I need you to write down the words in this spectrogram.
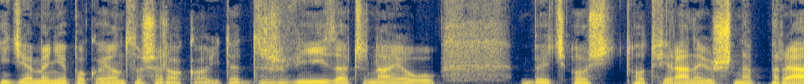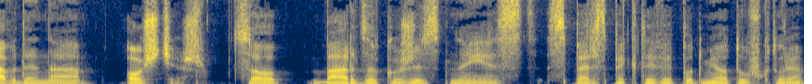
idziemy niepokojąco szeroko i te drzwi zaczynają być otwierane już naprawdę na oścież, co bardzo korzystne jest z perspektywy podmiotów, które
